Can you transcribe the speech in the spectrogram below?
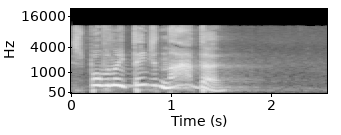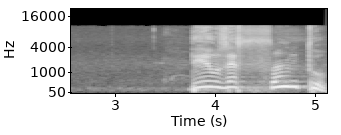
Esse povo não entende nada. Deus é santo.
